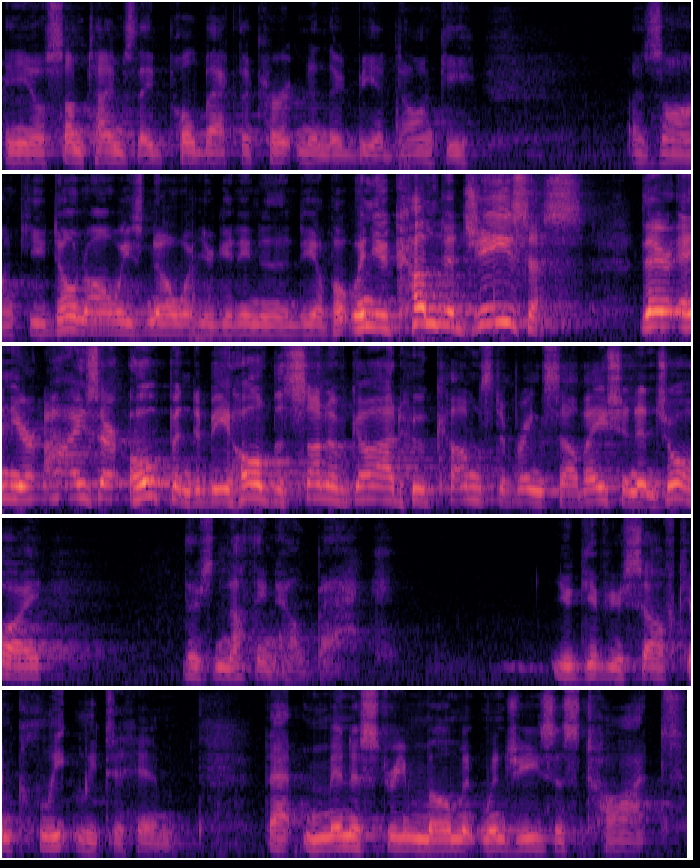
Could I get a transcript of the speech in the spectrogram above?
and, you know sometimes they'd pull back the curtain and there'd be a donkey a zonk. You don't always know what you're getting in the deal but when you come to jesus there and your eyes are open to behold the son of god who comes to bring salvation and joy there's nothing held back. You give yourself completely to him that ministry moment when Jesus taught.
